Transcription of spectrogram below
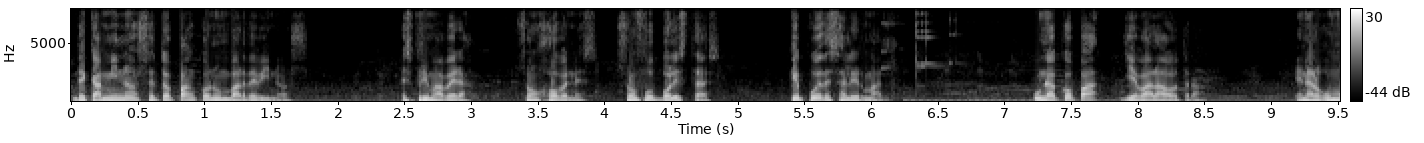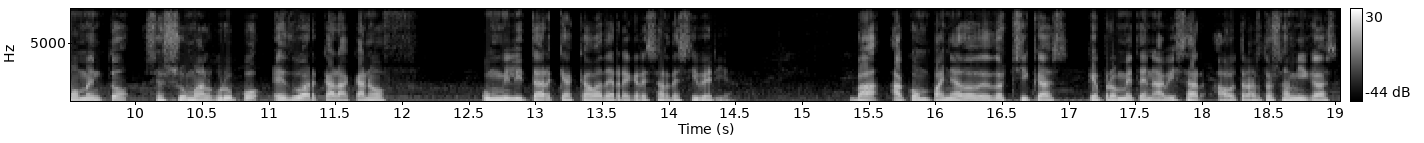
De camino se topan con un bar de vinos. Es primavera, son jóvenes, son futbolistas. ¿Qué puede salir mal? Una copa lleva a la otra. En algún momento se suma al grupo Eduard Karakanov, un militar que acaba de regresar de Siberia. Va acompañado de dos chicas que prometen avisar a otras dos amigas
